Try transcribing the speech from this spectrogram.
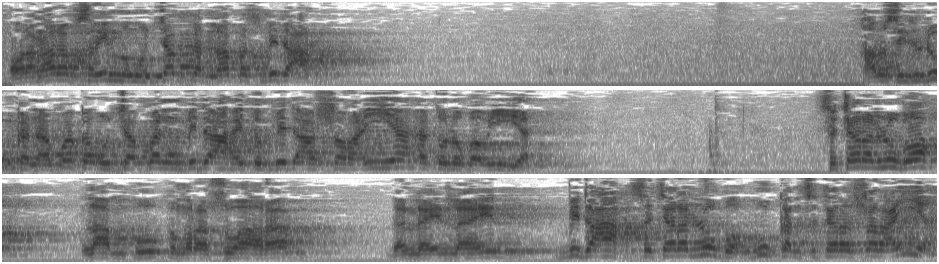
Orang Arab sering mengucapkan lafaz bid'ah Harus didudukkan apakah ucapan bid'ah itu bid'ah syar'iyyah atau lugawiyah. Secara lugah lampu pengeras suara dan lain-lain bid'ah secara lugah bukan secara syar'iyyah.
